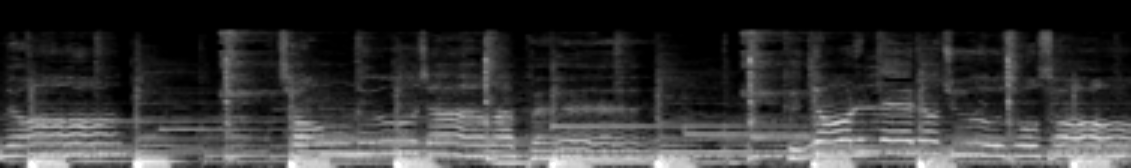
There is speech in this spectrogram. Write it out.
보내준다면 정류장 앞에 그녀를 내려주소서.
